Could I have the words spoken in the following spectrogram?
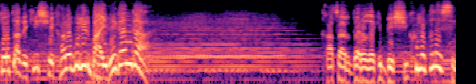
তোতা দেখি শেখানো বলির বাইরে গান গায়। খাঁচার দরজা কি বেশি খুলে ফেলাইছি?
